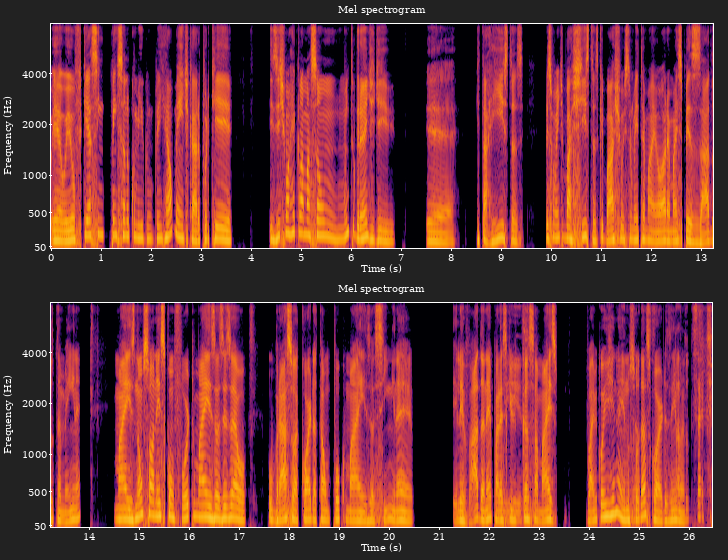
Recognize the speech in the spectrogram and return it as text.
Eu, eu fiquei assim pensando comigo, realmente, cara, porque existe uma reclamação muito grande de é, guitarristas, principalmente baixistas, que baixo o instrumento é maior, é mais pesado também, né? Mas não só nesse conforto, mas às vezes é o, o braço, a corda tá um pouco mais assim, né? Elevada, né? Parece que Isso. cansa mais. Vai me corrigindo aí, eu não sou Não, das cordas, hein, Tá mano? tudo certo.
